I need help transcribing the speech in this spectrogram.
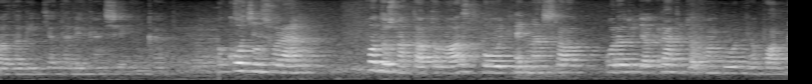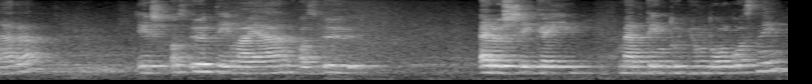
gazdagítja a tevékenységünket. A coaching során fontosnak tartom azt, hogy egymásra oda tudjak, rá tudjak hangolni a partnerre, és az ő témáján, az ő erősségei mentén tudjunk dolgozni.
